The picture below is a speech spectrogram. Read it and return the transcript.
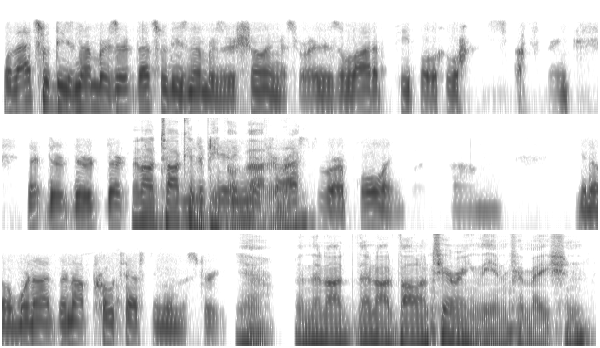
Well, that's what these numbers are. That's what these numbers are showing us. Right? There's a lot of people who are suffering. They're they're they're, they're not talking to people about it, right? Through our polling, but, um, you know, we're not. They're not protesting in the street. Yeah, and they're not. They're not volunteering the information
